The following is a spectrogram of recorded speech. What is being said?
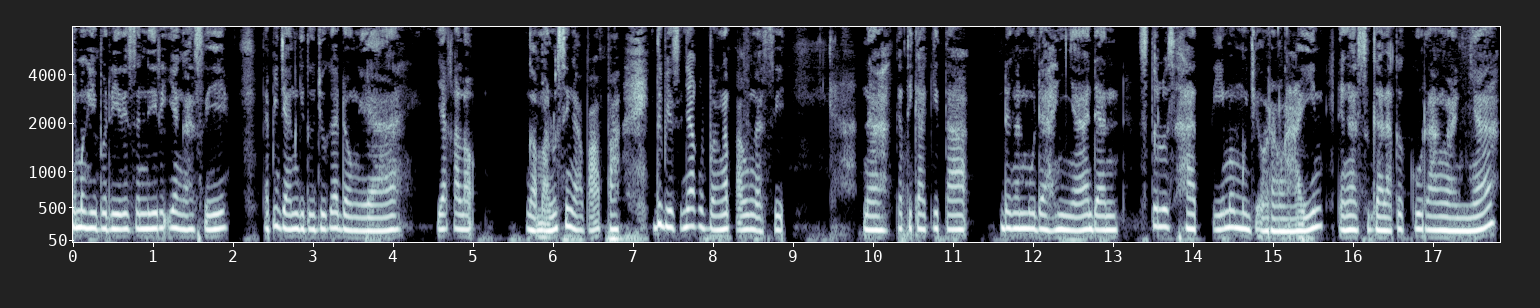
menghibur diri sendiri ya gak sih? Tapi jangan gitu juga dong ya. Ya kalau nggak malu sih nggak apa-apa. Itu biasanya aku banget tahu nggak sih. Nah, ketika kita dengan mudahnya dan setulus hati memuji orang lain dengan segala kekurangannya,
